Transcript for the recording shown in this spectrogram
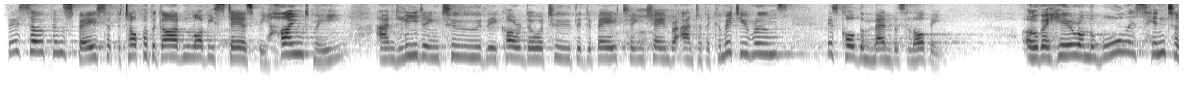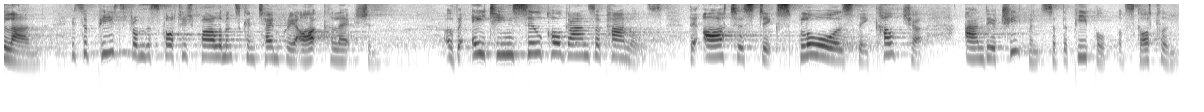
This open space at the top of the garden lobby stairs behind me and leading to the corridor to the debating chamber and to the committee rooms is called the members lobby. Over here on the wall is Hinterland. It's a piece from the Scottish Parliament's contemporary art collection. Over 18 silk organza panels, the artist explores the culture and the achievements of the people of Scotland.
